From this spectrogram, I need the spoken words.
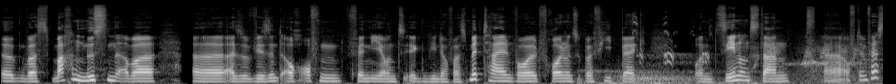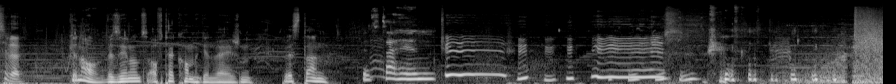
irgendwas machen müssen. Aber äh, also wir sind auch offen, wenn ihr uns irgendwie noch was mitteilen wollt, freuen uns über Feedback und sehen uns dann äh, auf dem Festival. Genau, wir sehen uns auf der Comic Invasion. Bis dann. Bis dahin. Tschüss.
